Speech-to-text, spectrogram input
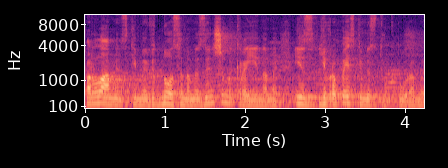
парламентськими відносинами з іншими країнами і з європейськими структурами.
